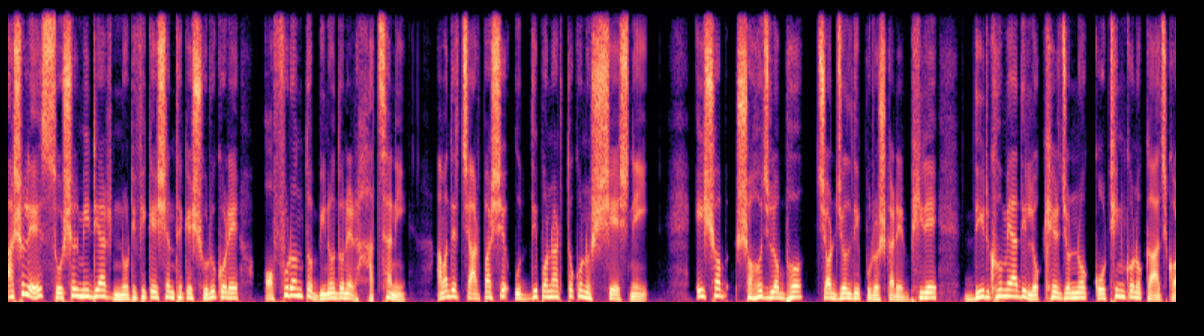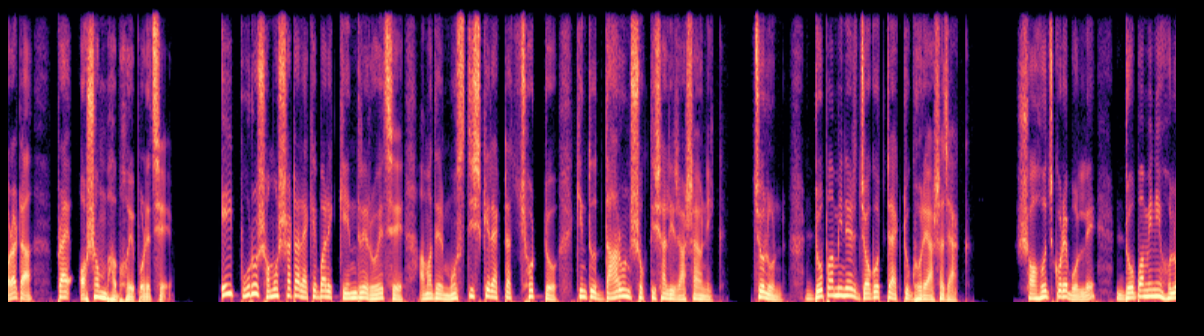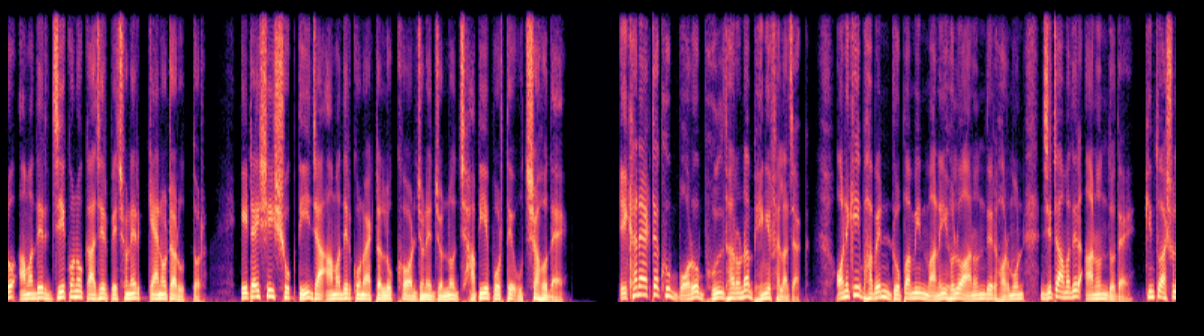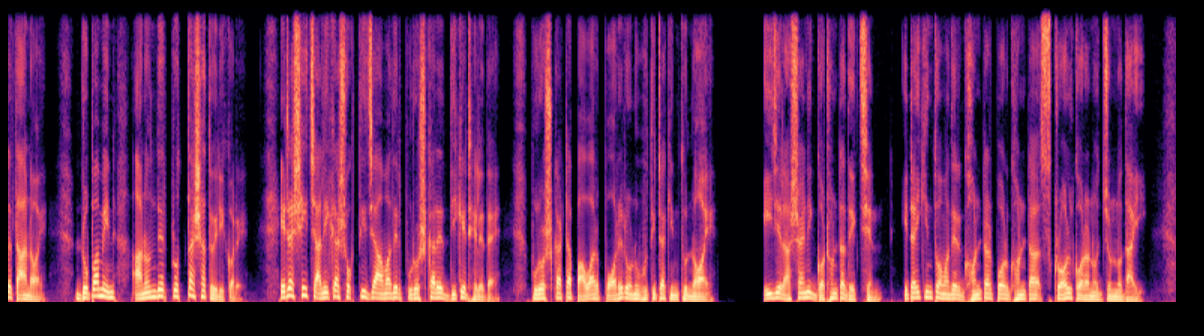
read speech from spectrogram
আসলে সোশ্যাল মিডিয়ার নোটিফিকেশন থেকে শুরু করে অফুরন্ত বিনোদনের হাতছানি আমাদের চারপাশে উদ্দীপনার তো কোনো শেষ নেই। এইসব সহজলভ্য চটজলদি পুরস্কারের ভিড়ে দীর্ঘমেয়াদী লক্ষ্যের জন্য কঠিন কোনো কাজ করাটা প্রায় অসম্ভব হয়ে পড়েছে। এই পুরো সমস্যাটার একেবারে কেন্দ্রে রয়েছে আমাদের মস্তিষ্কের একটা ছোট্ট কিন্তু দারুণ শক্তিশালী রাসায়নিক। চলুন, ডোপামিনের জগৎটা একটু ঘুরে আসা যাক। সহজ করে বললে, ডোপামিনই হল আমাদের যে কোনো কাজের পেছনের কেনটার উত্তর। এটাই সেই শক্তি যা আমাদের কোনো একটা লক্ষ্য অর্জনের জন্য ঝাঁপিয়ে পড়তে উৎসাহ দেয়। এখানে একটা খুব বড় ভুল ধারণা ভেঙে ফেলা যাক। অনেকেই ভাবেন ডোপামিন মানেই হলো আনন্দের হরমোন, যেটা আমাদের আনন্দ দেয়, কিন্তু আসলে তা নয়। ডোপামিন আনন্দের প্রত্যাশা তৈরি করে। এটা সেই চালিকা শক্তি যা আমাদের পুরস্কারের দিকে ঠেলে দেয়। পুরস্কারটা পাওয়ার পরের অনুভূতিটা কিন্তু নয়। এই যে রাসায়নিক গঠনটা দেখছেন, এটাই কিন্তু আমাদের ঘণ্টার পর ঘণ্টা স্ক্রল করানোর জন্য দায়ী।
